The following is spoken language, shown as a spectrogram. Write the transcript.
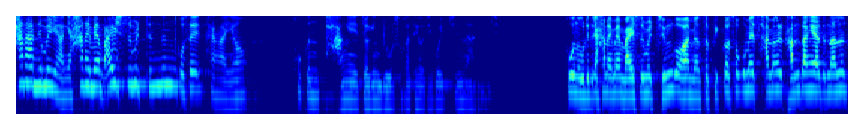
하나님을 향해 하나님의 말씀을 듣는 곳에 향하여 혹은 방해적인 요소가 되어지고 있지는 않은지, 혹은 우리들이 하나님의 말씀을 증거하면서 빛과 소금의 사명을 감당해야 된다는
